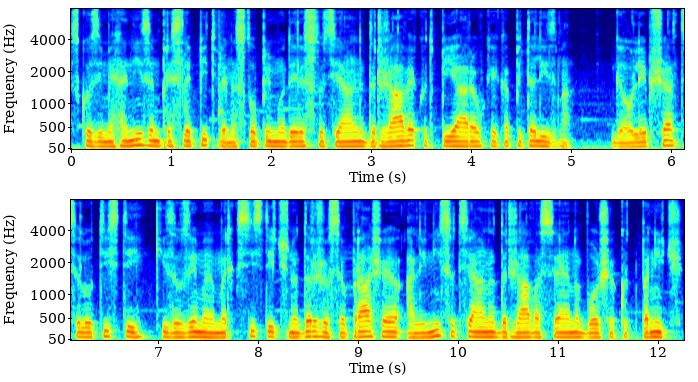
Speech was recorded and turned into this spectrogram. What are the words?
Skozi mehanizem preslepitve nastopi model socialne države kot PR-ovke kapitalizma, ga olepša, celo tisti, ki zauzemajo marksistično držo, se vprašajo, ali ni socialna država vseeno boljša kot pa nič.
